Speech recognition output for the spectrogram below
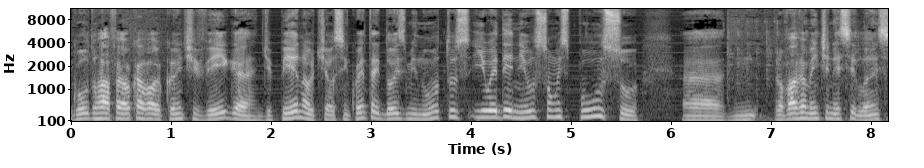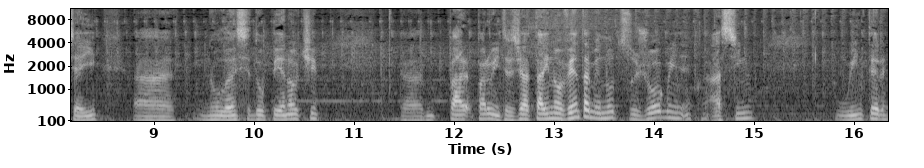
Gol do Rafael Cavalcante Veiga de pênalti aos 52 minutos e o Edenilson expulso. Uh, provavelmente nesse lance aí, uh, no lance do pênalti uh, para, para, o Inter. Já está em 90 minutos o jogo, assim o Inter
